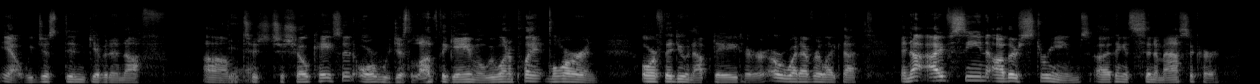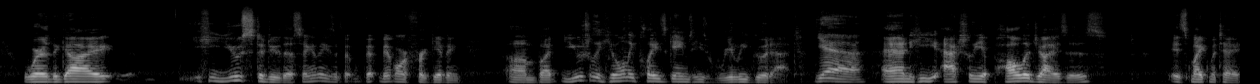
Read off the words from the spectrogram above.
yeah, we just didn't give it enough um, Yeah. to to showcase it, or we just love the game and we want to play it more, and or if they do an update or or whatever like that. And I've seen other streams. I think it's Cinemassacre, where the guy he used to do this. I think he's a bit, bit, bit more forgiving. Um, but usually he only plays games he's really good at Yeah. and he actually apologizes. It's Mike Matei.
